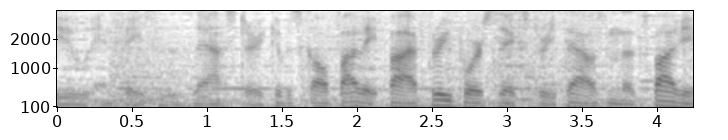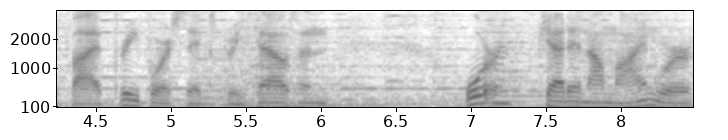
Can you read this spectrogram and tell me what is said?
do in face of disaster? Give us a call 585 346 3000. That's 585 346 3000 or chat in online. We're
